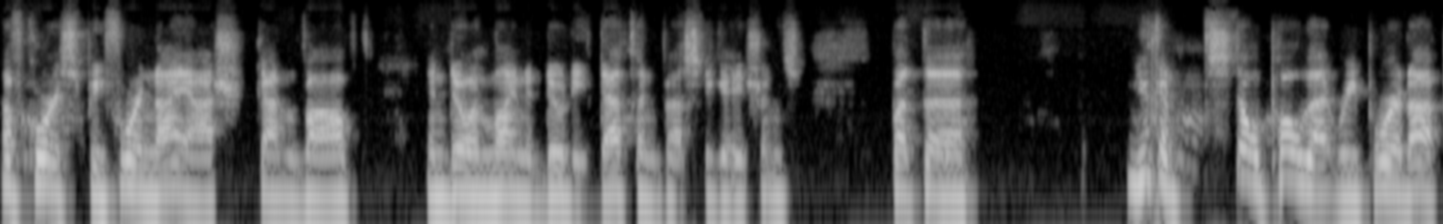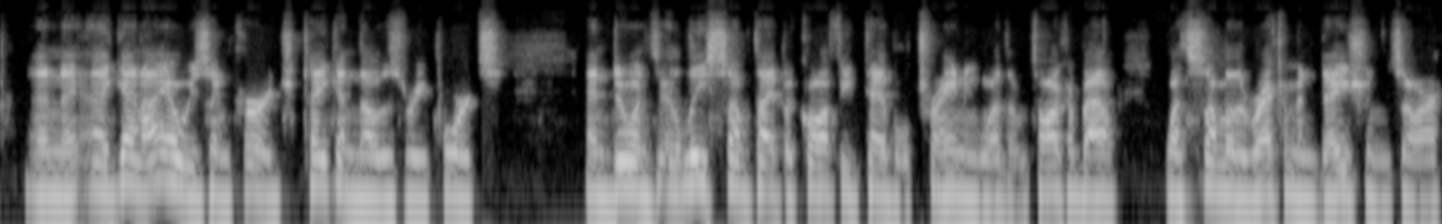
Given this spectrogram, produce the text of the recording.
of course, before NIOSH got involved in doing line of duty death investigations. But the uh, you can still pull that report up, and uh, again, I always encourage taking those reports and doing at least some type of coffee table training with them. Talk about what some of the recommendations are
